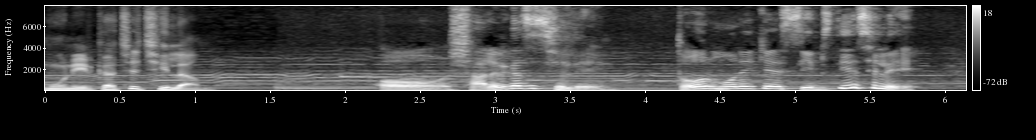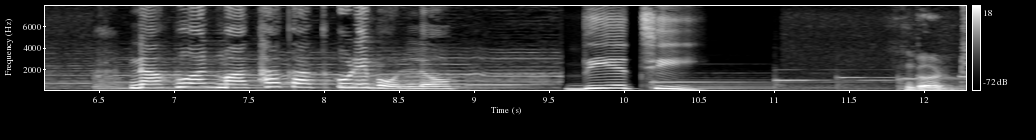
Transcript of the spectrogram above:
মনির কাছে ছিলাম। ও শালের কাছে ছিলে? তোর মনিকে সিপস দিয়েছিলে? নাহুয়ান মাথা কাত করে বলল দিয়েছি। Good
